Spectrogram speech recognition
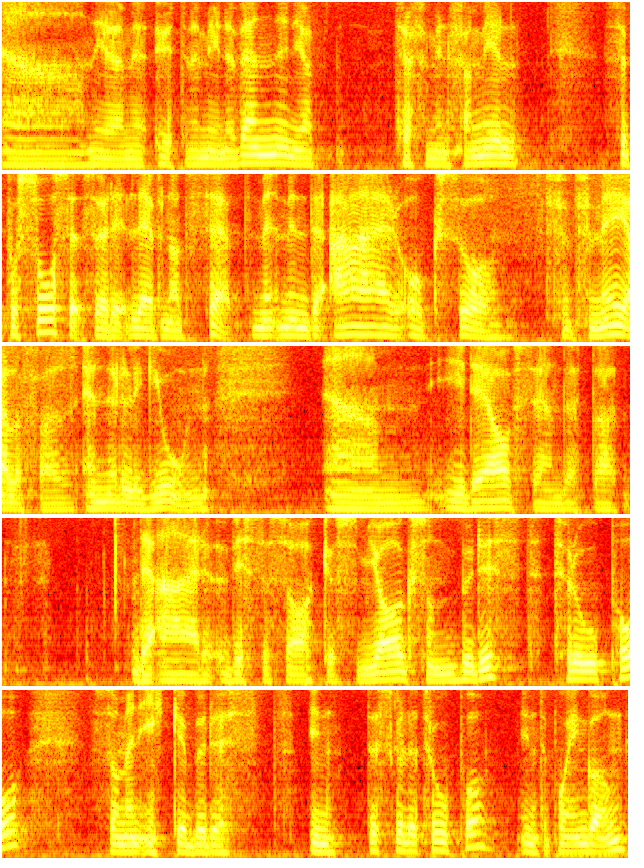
uh, när jag är med, ute med mina vänner, när jag träffar min familj. Så på så sätt så är det ett levnadssätt. Men, men det är också, för, för mig i alla fall, en religion. Um, I det avseendet att det är vissa saker som jag som buddhist tror på som en icke-buddhist inte skulle tro på, inte på en gång.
